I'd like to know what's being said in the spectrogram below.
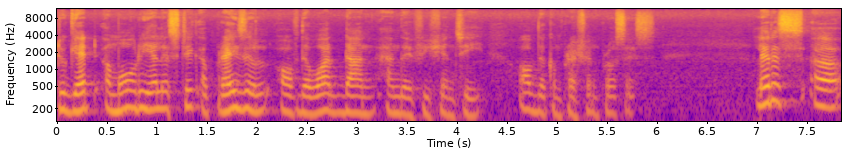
to get a more realistic appraisal of the work done and the efficiency of the compression process. Let us uh,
